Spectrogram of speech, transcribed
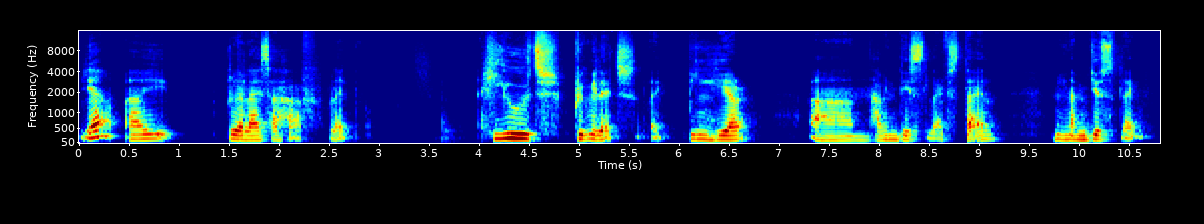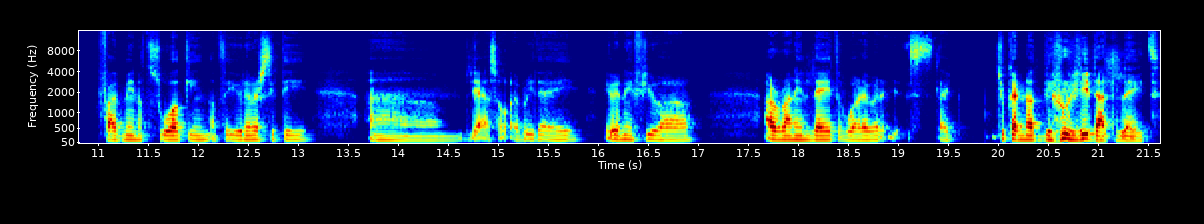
yeah, I realize I have like huge privilege, like being here and having this lifestyle. I mean, I'm just like five minutes walking of the university um, yeah, so every day, even if you are are running late or whatever, it's like you cannot be really that late.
